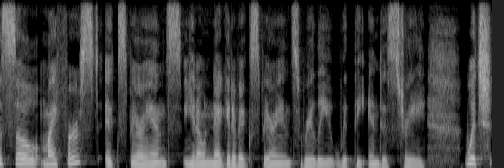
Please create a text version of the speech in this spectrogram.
So, my first experience, you know, negative experience really with the industry, which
